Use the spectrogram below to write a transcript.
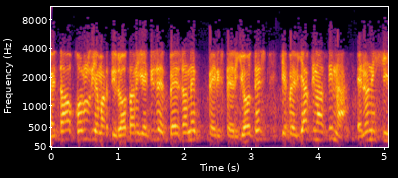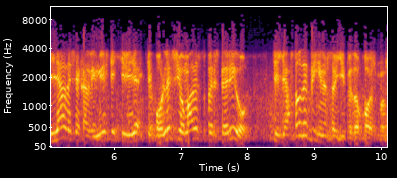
μετά ο κόσμος διαμαρτυρόταν γιατί δεν παίζανε περιστεριώτες και παιδιά από την Αθήνα. Ενώ είναι χιλιάδες ακαδημίες και, χιλιά... και πολλές οι ομάδες του περιστερίου. Και γι' αυτό δεν πήγαινε στο γήπεδο ο κόσμος.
